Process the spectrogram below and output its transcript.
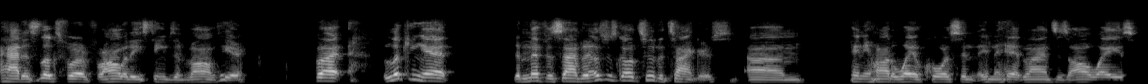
how this looks for for all of these teams involved here. But looking at the Memphis side, let's just go to the Tigers. Um, Penny Hardaway, of course, in, in the headlines as always.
